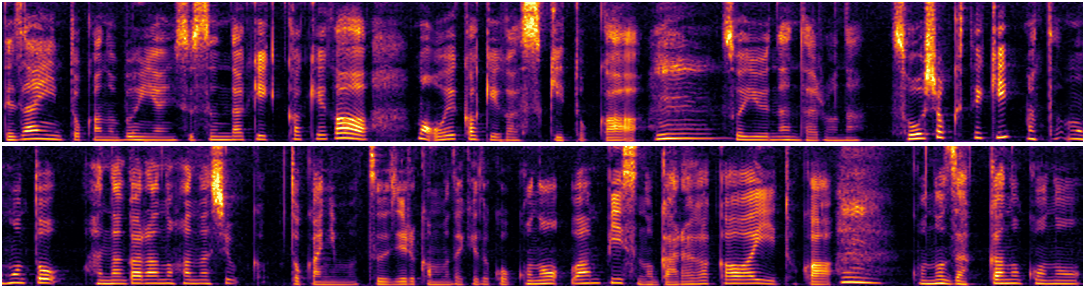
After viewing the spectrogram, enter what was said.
デザインとかの分野に進んだきっかけが、まあ、お絵描きが好きとか、うん、そういうなんだろうな装飾的？またもう本当花柄の話とかにも通じるかもだけどこうこのワンピースの柄が可愛いとか、うん、この雑貨のこの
